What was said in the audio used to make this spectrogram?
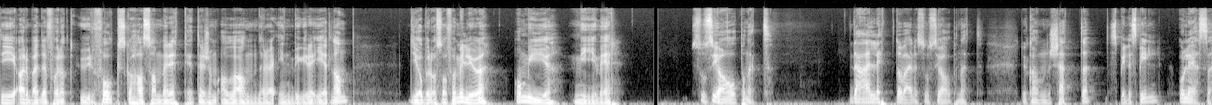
De arbeider for at urfolk skal ha samme rettigheter som alle andre innbyggere i et land. De jobber også for miljøet, og mye, mye mer. Sosial på nett. Det er lett å være sosial på nett. Du kan chatte, spille spill og lese.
